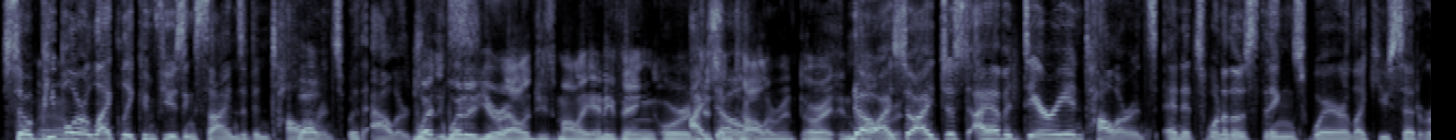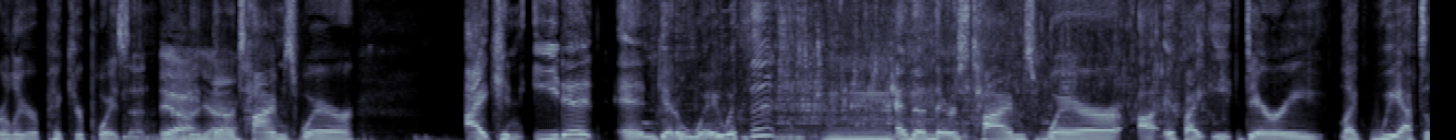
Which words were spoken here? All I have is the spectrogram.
So people are likely confusing signs of intolerance with allergies. What What are your allergies, Molly? Anything or just don't. intolerant? All right, No, I so I just I have a dairy intolerance, and it's one of those things where, like you said earlier, pick your poison. Yeah, I mean, There are times where I can eat it and get away with it, Mm-hmm. and then there's times where uh, if I eat dairy, like we have to,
